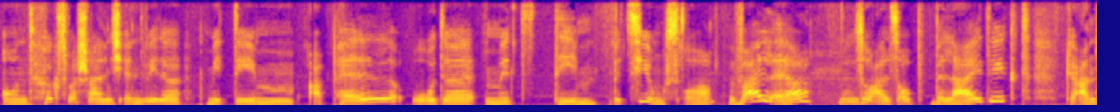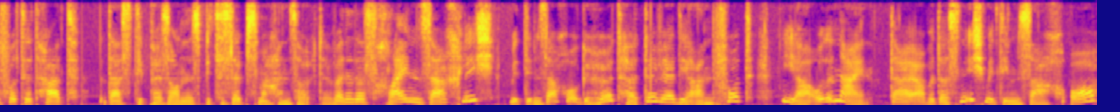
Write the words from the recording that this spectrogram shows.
und höchstwahrscheinlich entweder mit dem Appell oder mit dem Beziehungsohr, weil er so als ob beleidigt geantwortet hat, dass die Person es bitte selbst machen sollte. Wenn er das rein sachlich mit dem Sachohr gehört hätte, wäre die Antwort ja oder nein. Da er aber das nicht mit dem Sachohr,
